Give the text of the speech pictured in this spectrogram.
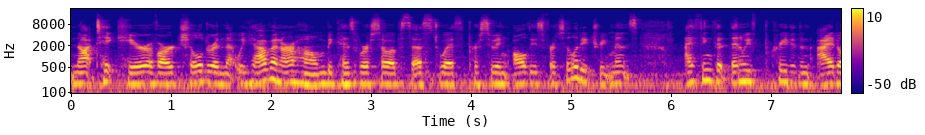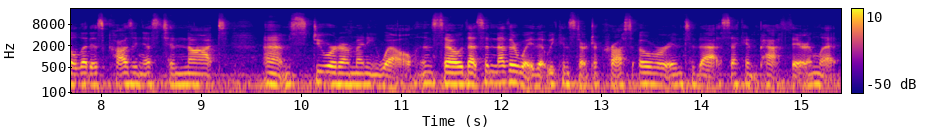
not take care of our children that we have in our home because we're so obsessed with pursuing all these fertility treatments, I think that then we've created an idol that is causing us to not um, steward our money well. And so that's another way that we can start to cross over into that second path there and let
